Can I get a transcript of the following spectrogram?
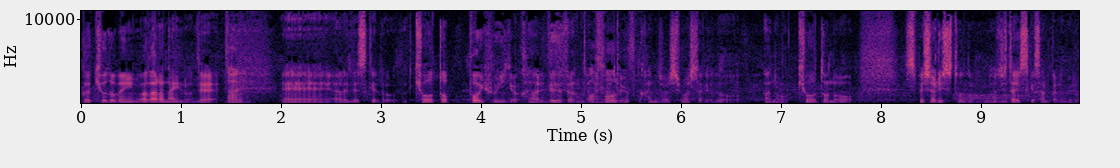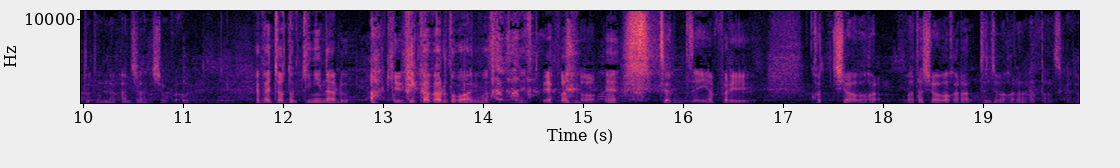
く京都弁わからないので、はい。えーあれですけど京都っぽい雰囲気がかなり出てたんじゃないかという感じはしましたけどあの京都のスペシャリストの野地大輔さんから見るとどんな感じなんでしょうか？やっぱりちょっと気になる。あ気に引っかかるところありますよね。やっぱそうええ全然やっぱりこっちはわから私はわから全然わからなかったんですけど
